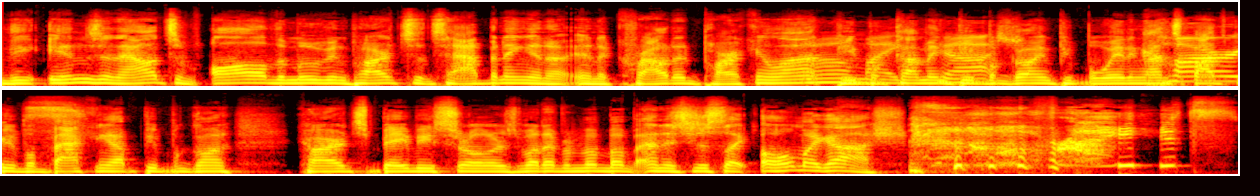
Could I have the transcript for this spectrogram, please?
the ins and outs of all the moving parts that's happening in a in a crowded parking lot. Oh, people my coming, people going, people waiting on spots, people backing up, people going carts, baby strollers, whatever, blah, blah, blah. and it's just like, oh my gosh, right.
